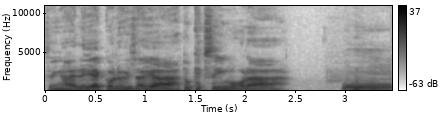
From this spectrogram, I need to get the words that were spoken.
淨係你一個女仔啊，都激死我啦！嗯，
